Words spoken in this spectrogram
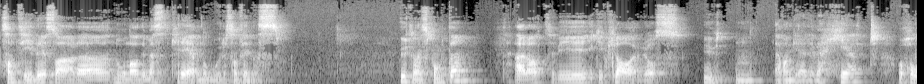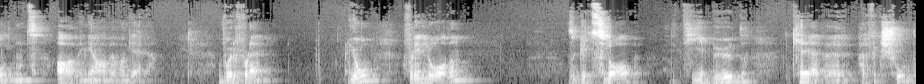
Samtidig så er det noen av de mest krevende ord som finnes. Utgangspunktet er at vi ikke klarer oss uten evangeliet. Vi er helt og holdent avhengig av evangeliet. Hvorfor det? Jo, fordi loven, altså Guds lov, de ti bud, krever perfeksjon.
